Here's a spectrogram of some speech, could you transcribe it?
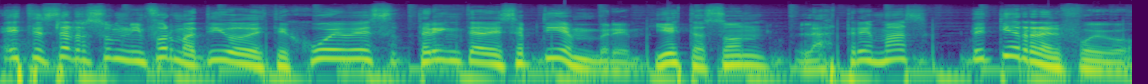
Este es el resumen informativo de este jueves 30 de septiembre y estas son las tres más de Tierra del Fuego.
